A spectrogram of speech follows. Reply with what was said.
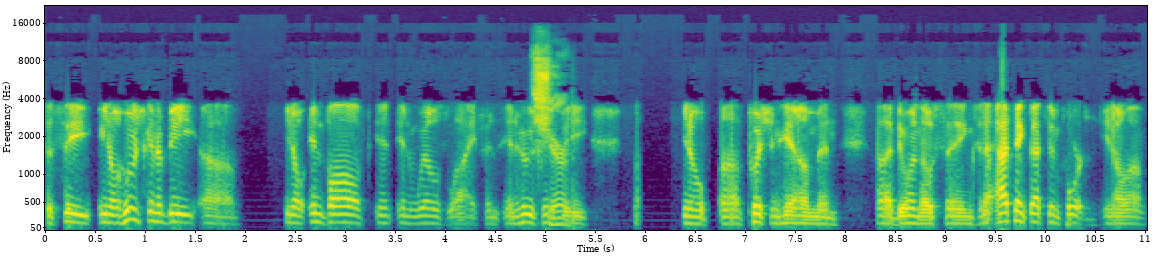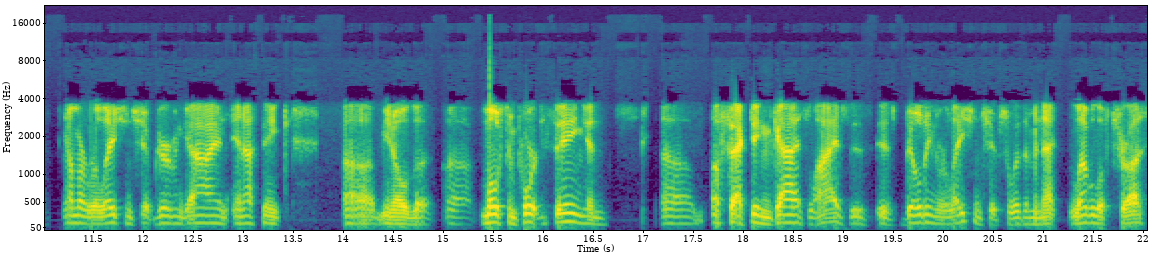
to see you know who's going to be uh, you know involved in, in Will's life and, and who's Sure. going to be you know uh, pushing him and uh, doing those things. And I think that's important. You know, um, I'm a relationship driven guy, and, and I think, uh, you know, the uh, most important thing in um, affecting guys' lives is, is building relationships with them and that level of trust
